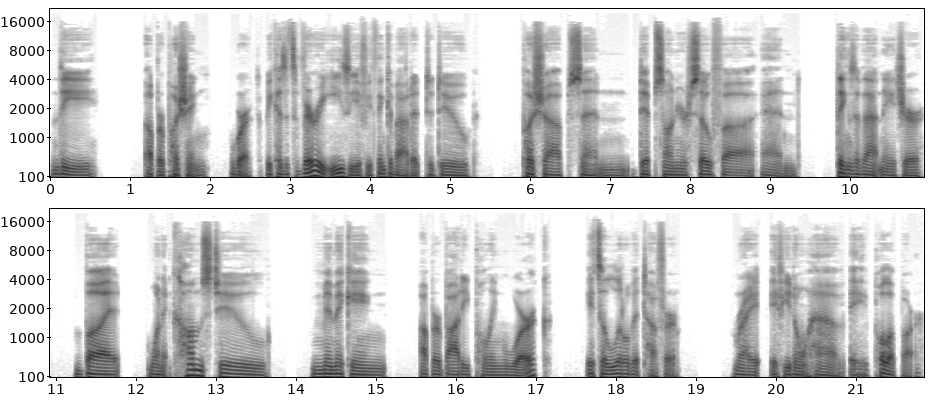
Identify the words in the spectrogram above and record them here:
the upper pushing work because it's very easy if you think about it to do push ups and dips on your sofa and things of that nature. But when it comes to mimicking upper body pulling work, it's a little bit tougher, right? If you don't have a pull up bar,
